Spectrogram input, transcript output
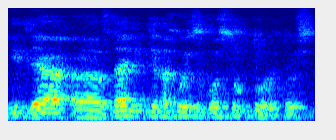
и для э, зданий, где находятся госструктуры. То есть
